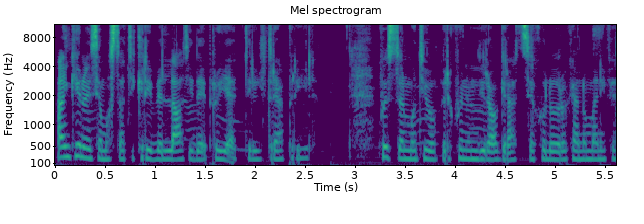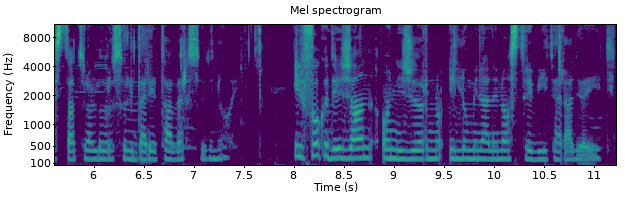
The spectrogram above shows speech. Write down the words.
anche noi siamo stati crivellati dai proiettili il 3 aprile. Questo è il motivo per cui non dirò grazie a coloro che hanno manifestato la loro solidarietà verso di noi. Il fuoco di Jean ogni giorno illumina le nostre vite a Radio Haiti.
